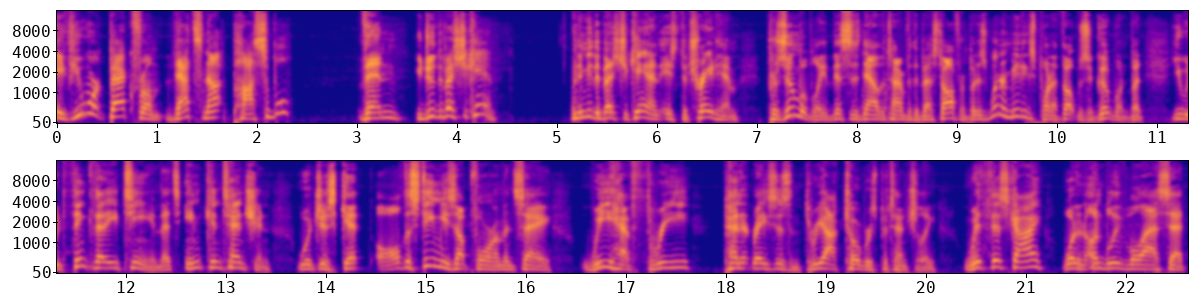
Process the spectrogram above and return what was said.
If you work back from that's not possible, then you do the best you can. And to me, the best you can is to trade him. Presumably, this is now the time for the best offer. But his winter meetings point, I thought was a good one. But you would think that a team that's in contention would just get all the steamies up for him and say, we have three pennant races and three Octobers potentially. With this guy, what an unbelievable asset.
